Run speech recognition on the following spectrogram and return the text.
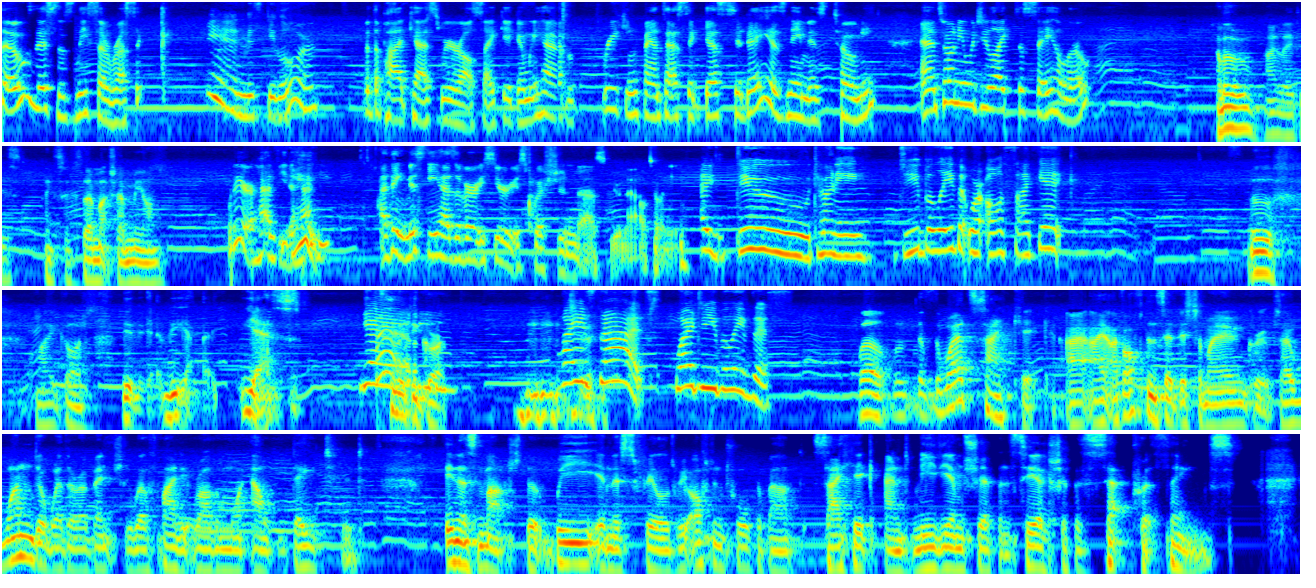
Hello, this is Lisa Russick. And Misty Lore. With the podcast, We're All Psychic, and we have a freaking fantastic guest today. His name is Tony. And Tony, would you like to say hello? Hello. Hi, ladies. Thanks so much for having me on. We are happy to have you. I think Misty has a very serious question to ask you now, Tony. I do, Tony. Do you believe that we're all psychic? Oof, my God. The, the, yes. Yeah. Why is that? Why do you believe this? Well, the, the word psychic, I, I, I've often said this to my own groups. I wonder whether eventually we'll find it rather more outdated inasmuch that we in this field, we often talk about psychic and mediumship and seership as separate things.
